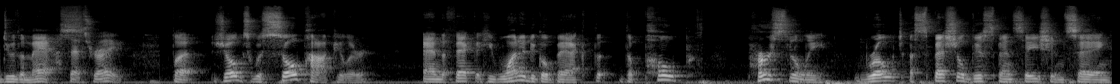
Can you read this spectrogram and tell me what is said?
do the mass that's right. But Jogues was so popular and the fact that he wanted to go back the, the pope personally wrote a special dispensation saying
